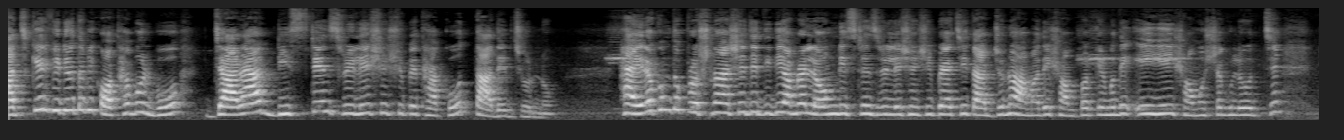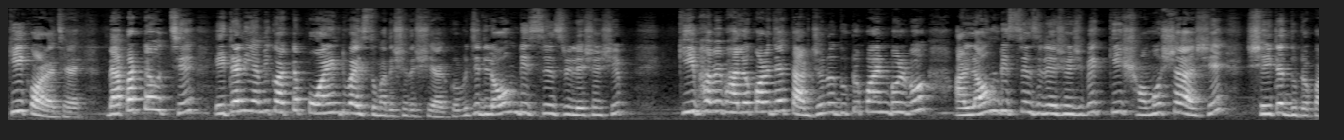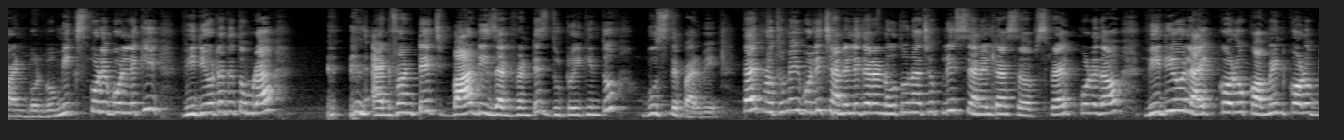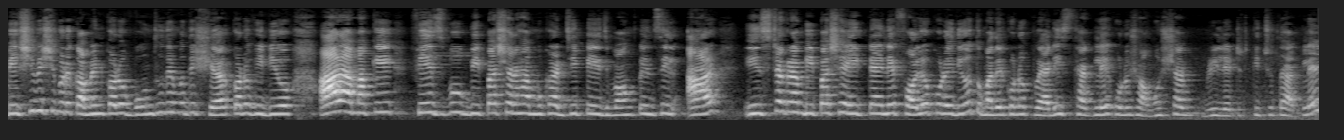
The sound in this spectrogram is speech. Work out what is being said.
আজকের ভিডিওতে আমি কথা বলব যারা ডিস্টেন্স রিলেশনশিপে থাকো তাদের জন্য। হ্যাঁ এরকম তো প্রশ্ন আসে যে, দিদি, আমরা লং ডিস্টেন্স রিলেশনশিপে আছি, তার জন্য আমাদের সম্পর্কের মধ্যে এই এই সমস্যাগুলো হচ্ছে, কি করা যায়? ব্যাপারটা হচ্ছে, এটা নিয়ে আমি কয়েকটা পয়েন্ট ওয়াইজ তোমাদের সাথে শেয়ার করব যে লং ডিস্টেন্স রিলেশনশিপ কীভাবে ভালো করা যায়, তার জন্য দুটো পয়েন্ট বলব, আর লং ডিস্টেন্স রিলেশনশিপে কি সমস্যা আসে, সেইটা দুটো পয়েন্ট বলব। মিক্স করে বললে কি, ভিডিওটাতে তোমরা অ্যাডভান্টেজ বা ডিসঅ্যাডভান্টেজ দুটোই কিন্তু বুঝতে পারবে। তাই প্রথমেই বলি চ্যানেলে যারা নতুন আছো প্লিজ চ্যানেলটা সাবস্ক্রাইব করে দাও। ভিডিও লাইক করো কমেন্ট করো, বেশি বেশি করে কমেন্ট করো, বন্ধুদের মধ্যে শেয়ার করো ভিডিও আর আমাকে ফেসবুক বিপাশারহা মুখার্জি পেজ বং পেন্সিল আর ইনস্টাগ্রাম বিপাশা এইট নাইনে ফলো করে দিও। তোমাদের কোনো কোয়ারিজ থাকলে, কোনো সমস্যার রিলেটেড কিছু থাকলে,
